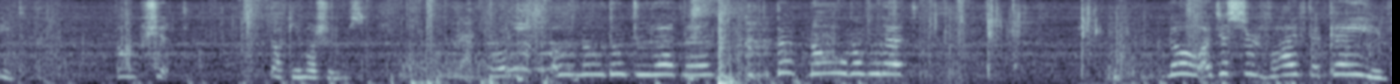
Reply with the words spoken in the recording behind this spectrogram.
eat. Oh shit, ducky mushrooms. No, oh no, don't do that, man. Don't, no, don't do that. No, I just survived a cave.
